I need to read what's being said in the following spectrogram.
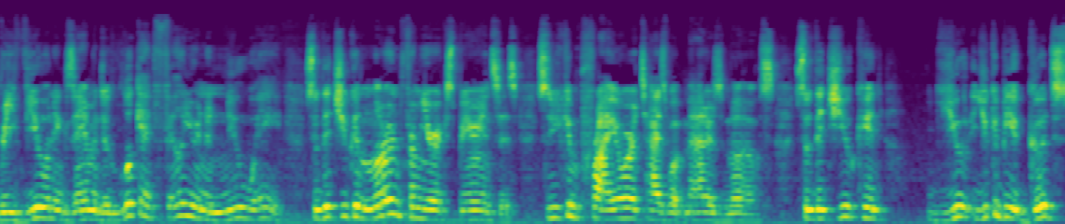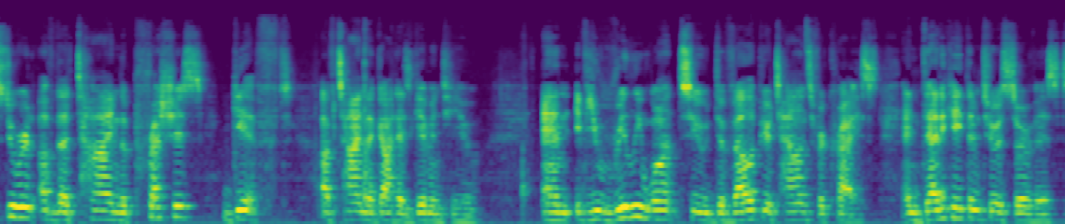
review and examine, to look at failure in a new way, so that you can learn from your experiences, so you can prioritize what matters most, so that you can you you can be a good steward of the time, the precious gift of time that God has given to you. And if you really want to develop your talents for Christ and dedicate them to a service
